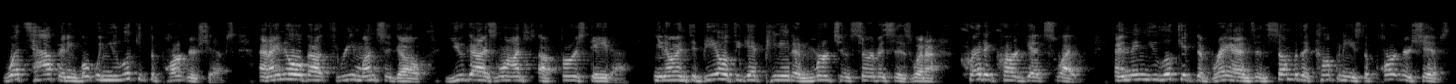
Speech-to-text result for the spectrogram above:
what's happening. But when you look at the partnerships, and I know about three months ago, you guys launched uh, First Data, you know, and to be able to get paid on merchant services when a credit card gets swiped, and then you look at the brands and some of the companies, the partnerships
